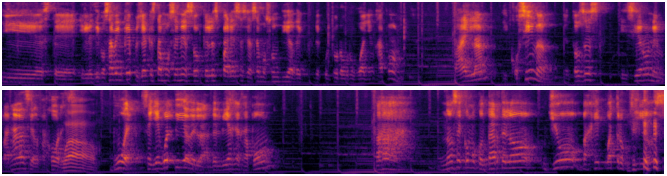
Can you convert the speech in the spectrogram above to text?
Y, este, y les digo, ¿saben qué? Pues ya que estamos en eso, ¿qué les parece si hacemos un día de, cultura uruguaya en Japón? Bailan y cocinan. Entonces hicieron empanadas y alfajores. Wow. Bueno, se llegó el día de la, del viaje a Japón. Ah, no sé cómo contártelo. Yo bajé cuatro kilos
